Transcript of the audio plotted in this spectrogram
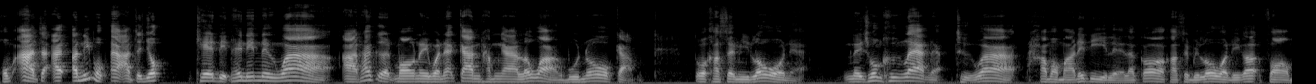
ผมอาจจะอันนี้ผมอาจจะยกเครดิตให้นิดนึงว่าอ่าถ้าเกิดมองในวันนี้การทำงานระหว่างบูโน่กับตัวคาเซมิโลเนี่ย ในช่วงครึ่งแรกเนี่ย ถือว่าทำออกมาได้ดีเลย แล้วก็คาเซมิโลวันนี้ก็ฟอร์ม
